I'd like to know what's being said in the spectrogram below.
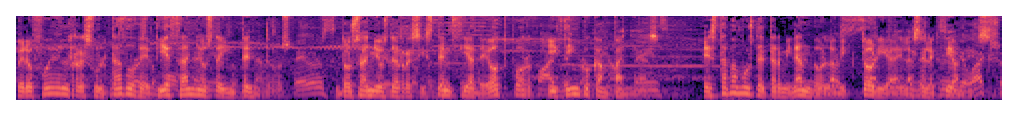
pero fue el resultado de 10 años de intentos, dos años de resistencia de Otpor y cinco campañas. Estábamos determinando la victoria en las elecciones.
